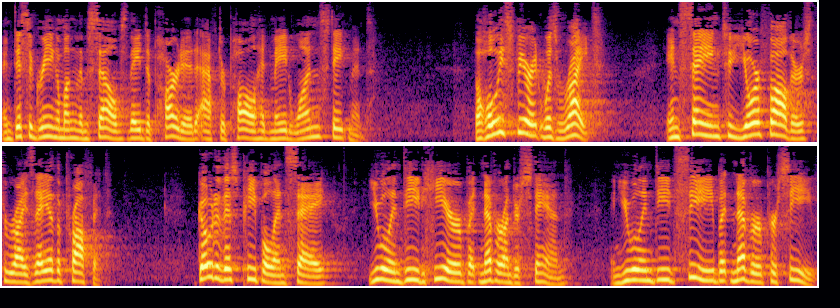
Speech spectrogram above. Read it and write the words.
And disagreeing among themselves, they departed after Paul had made one statement. The Holy Spirit was right in saying to your fathers through Isaiah the prophet, Go to this people and say, You will indeed hear but never understand, and you will indeed see but never perceive.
